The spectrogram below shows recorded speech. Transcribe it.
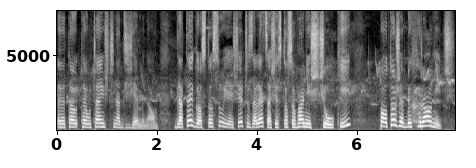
e, to, tę część nadziemną. Dlatego stosuje się, czy zaleca się stosowanie ściółki po to, żeby chronić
